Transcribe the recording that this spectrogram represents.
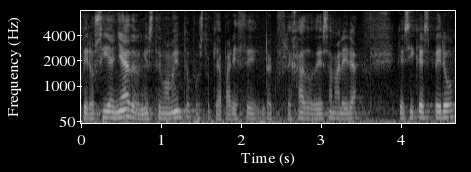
pero sí añado en este momento, puesto que aparece reflejado de esa manera, que sí que espero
